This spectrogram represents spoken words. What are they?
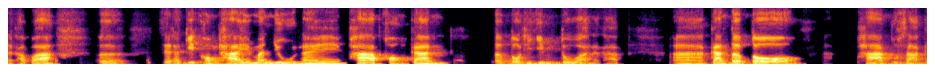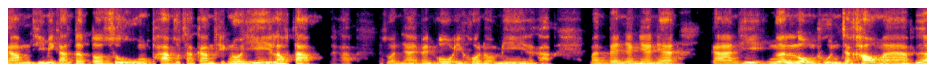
นะครับว่า เออ เศรษฐกิจของไทยมันอยู่ในภาพของการเติบโตที่อิ่มตัวนะครับ อ่า การเติบโต ภาคอุตสาหกรรมที่มีการเติบโตสูง ภาคอุตสาหกรรมเทคโนโลยีเราต่ำนะครับ ส่วนใหญ่เป็น Old Economy นะครับ มันเป็นอย่างเงี้ยเนี่ย การที่เงินลงทุนจะเข้ามาเพื่อ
